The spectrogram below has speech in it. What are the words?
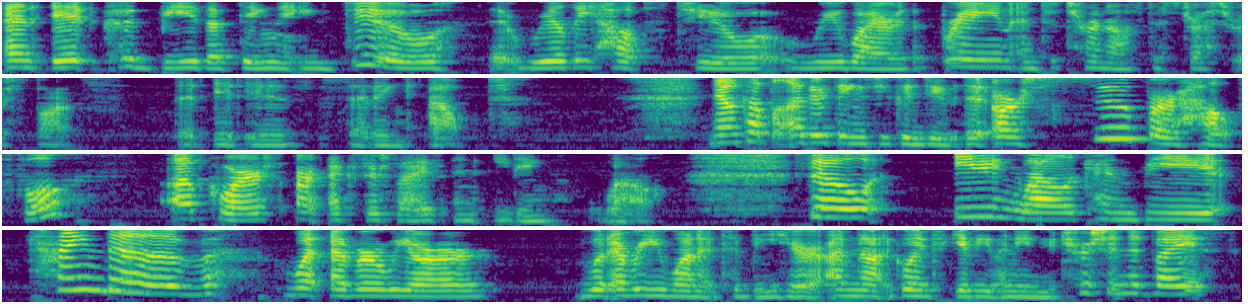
and it could be the thing that you do that really helps to rewire the brain and to turn off the stress response that it is setting out. Now, a couple other things you can do that are super helpful, of course, are exercise and eating well. So, eating well can be kind of whatever we are whatever you want it to be here. I'm not going to give you any nutrition advice.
